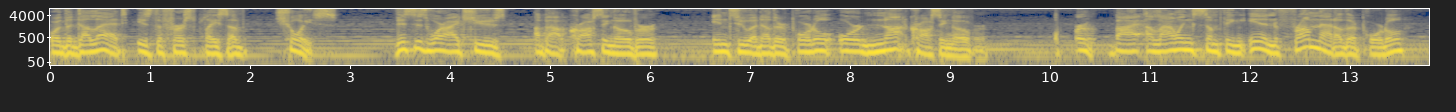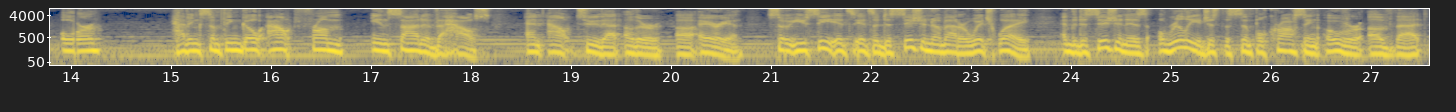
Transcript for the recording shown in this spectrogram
or the Dalet is the first place of choice. This is where I choose about crossing over into another portal or not crossing over, or by allowing something in from that other portal, or having something go out from inside of the house and out to that other uh, area. So you see, it's it's a decision no matter which way, and the decision is really just the simple crossing over of that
